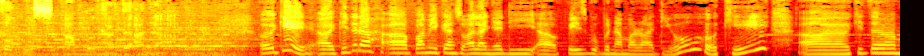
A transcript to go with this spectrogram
Fokus apa kata anda. Okey, uh, kita dah uh, pamerkan soalannya di uh, Facebook bernama Radio. Okey, uh, kita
